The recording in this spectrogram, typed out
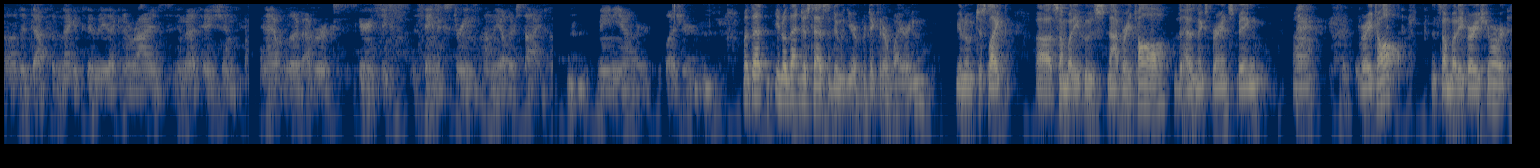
uh, the depth of negativity that can arise in meditation. And I don't know that I've ever experienced the, ex- the same extreme on the other side of mania or pleasure. But that, you know, that just has to do with your particular wiring. You know, just like uh, somebody who's not very tall hasn't experienced being uh, very tall. And somebody very short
